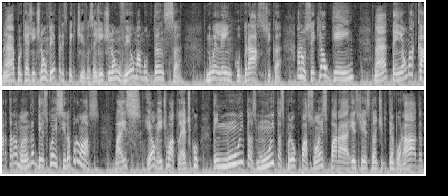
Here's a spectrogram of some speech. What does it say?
né? Porque a gente não vê perspectivas, a gente não vê uma mudança no elenco drástica, a não ser que alguém, né, tenha uma carta na manga desconhecida por nós. Mas realmente o Atlético tem muitas, muitas preocupações para este restante de temporada,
